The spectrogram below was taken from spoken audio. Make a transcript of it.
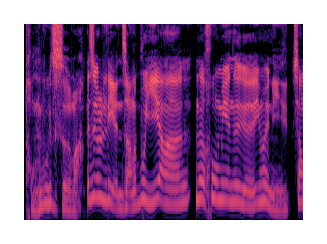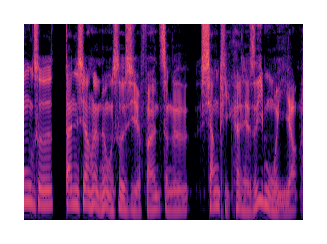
同一部车嘛？但是脸长得不一样啊。那后面那个，因为你。商务车单厢的那种设计，反正整个箱体看起来是一模一样的，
